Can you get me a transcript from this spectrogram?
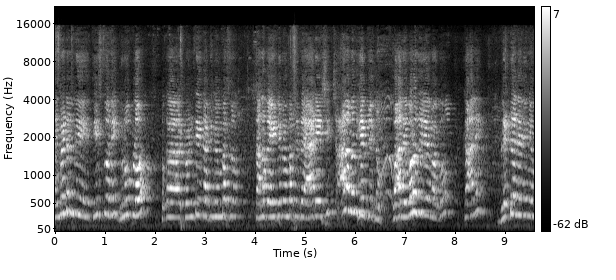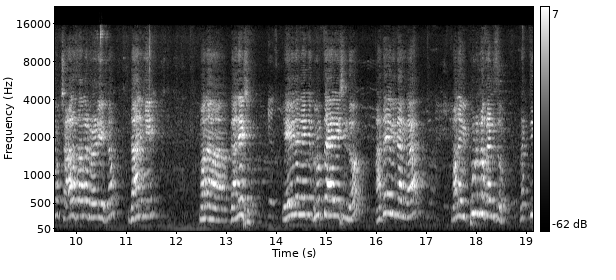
రిమైండర్ని తీసుకొని గ్రూప్లో ఒక ట్వంటీ థర్టీ మెంబర్స్ తన ఎయిటీ మెంబర్స్ అయితే యాడ్ చేసి చాలా మందికి హెల్ప్ చేసినాం. వాళ్ళు ఎవరో తెలియదు మాకు కానీ బ్లడ్ అనేది మేము చాలా సార్లు డొనేట్ చేసినాం. దానికి మన గణేష్ ఏ విధంగా అయితే గ్రూప్ తయారు చేసిందో అదే విధంగా మన ఇప్పుడున్న ఫ్రెండ్స్ ప్రతి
